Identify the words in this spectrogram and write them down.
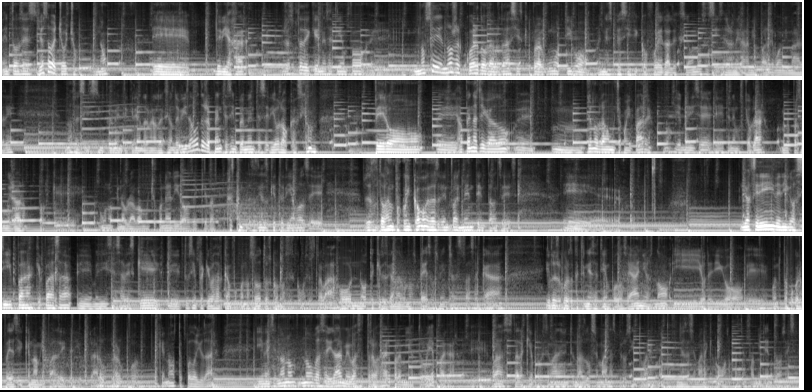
Entonces yo estaba chocho, ¿no? Eh, de viajar. Resulta de que en ese tiempo, eh, no sé, no recuerdo la verdad si es que por algún motivo en específico fue la lección, no sé si se renegara a mi padre o a mi madre, no sé si simplemente querían darme la lección de vida o de repente simplemente se dio la ocasión. Pero apenas llegado, Mm, yo no hablaba mucho con mi padre y él me dice eh, tenemos que hablar. Me parece muy raro porque uno que no hablaba mucho con él y dos de que las pocas conversaciones que teníamos eh, resultaban un poco incómodas eventualmente. Entonces eh, yo accedí y le digo sí pa qué pasa. me dice sabes qué tú siempre que vas al campo con nosotros conoces cómo es el trabajo, no te quieres ganar unos pesos mientras estás acá yo les recuerdo que tenía ese tiempo 12 años, ¿no? Y yo le digo, eh, bueno, tampoco le podía decir que no a mi padre. Y le digo, claro, claro, ¿por, qué no? Te puedo ayudar. Y me dice, no, no, no vas a ayudarme, vas a trabajar para mí, yo te voy a pagar. Eh, vas a estar aquí aproximadamente unas dos semanas, pero sin tomar en cuenta fines de semana que lo vamos a pasar en familia. Entonces,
